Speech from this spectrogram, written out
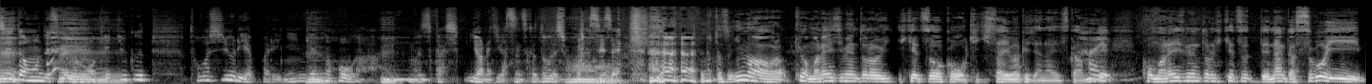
しいと思うんですけども、ええ結局、投資よりやっぱり人間の方が難しいような気がするんですけど、どうでしょうか、先生。思ったんです今は、今日はマネジメントの秘訣をこうお聞きしたいわけじゃないですか。はいで、こうマネジメントの秘訣ってなんかすごい、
